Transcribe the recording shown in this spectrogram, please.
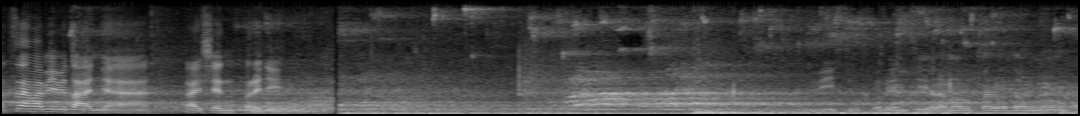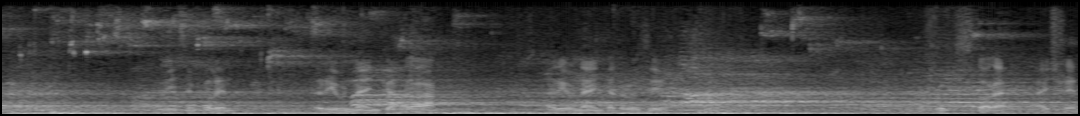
Оце вам і вітання. А ще впереді. Вісім хвилин зіграно в першому таймі. Вісім хвилин. Рівненька гра. Рівненька, друзі. Жук сторе Айшин.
